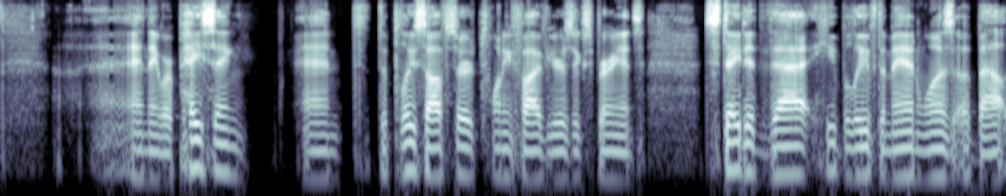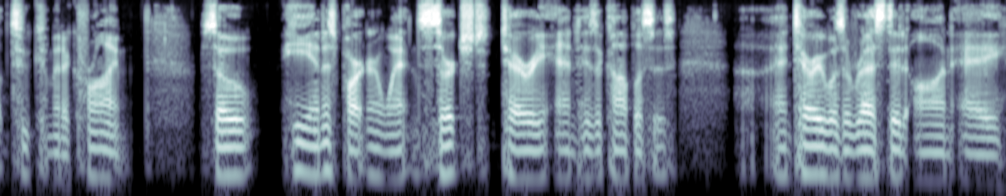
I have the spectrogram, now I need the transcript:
uh, and they were pacing. And the police officer, 25 years experience, stated that he believed the man was about to commit a crime. So he and his partner went and searched Terry and his accomplices. And Terry was arrested on a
